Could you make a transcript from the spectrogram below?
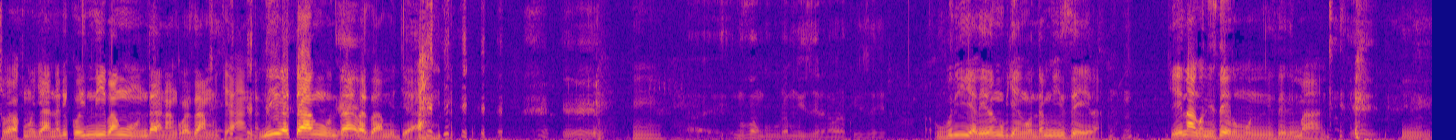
Bashobora kumujyana ariko niba nkunda ntabwo bazamujyana. Niba atankunda bazamujyana. Eh. Mm. ni ukuvuga ngo uramwizera nawe arakwizera. Buriya rero nkubwiye ngo ndamwizera. Mhm. yewe ntabwo nizera umuntu nizera imana. Eh,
